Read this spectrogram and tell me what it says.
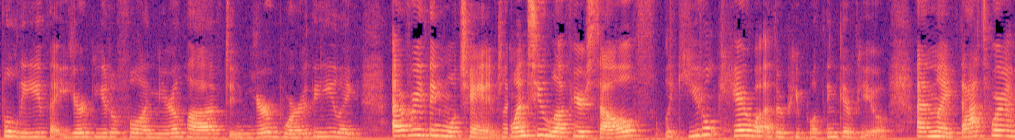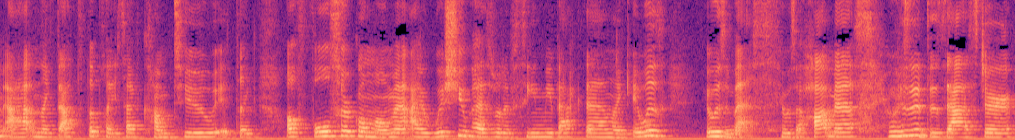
believe that you're beautiful and you're loved and you're worthy, like everything will change. Like once you love yourself, like you don't care what other people think of you. And like that's where I'm at and like that's the place I've come to. It's like a full circle moment. I wish you guys would have seen me back then. Like it was it was a mess. It was a hot mess. It was a disaster.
